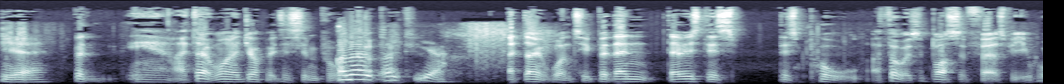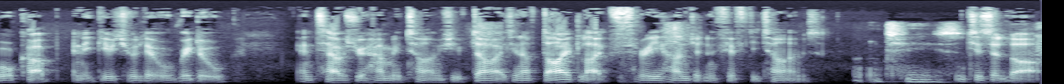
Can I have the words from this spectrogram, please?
yeah, but yeah, I don't want to drop it to simple. I know. I, yeah. I don't want to. But then there is this this pool. I thought it was a boss at first, but you walk up and it gives you a little riddle and tells you how many times you've died. And I've died like 350 times, Jeez. which is a lot.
